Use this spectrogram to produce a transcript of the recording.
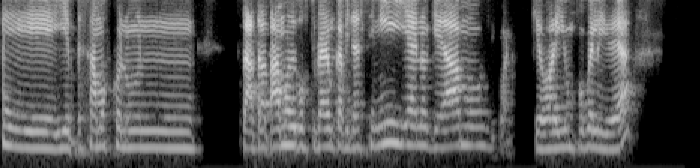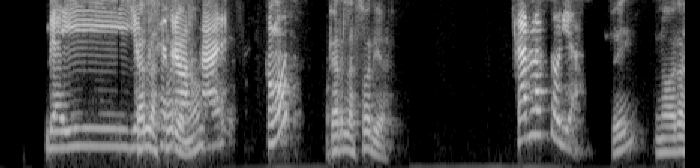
eh, y empezamos con un... O sea, tratamos de postular un capital semilla, no quedamos, y bueno, quedó ahí un poco la idea. De ahí yo empecé a trabajar... ¿Cómo? Carla Soria. Carla Soria. ¿Sí? No, era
